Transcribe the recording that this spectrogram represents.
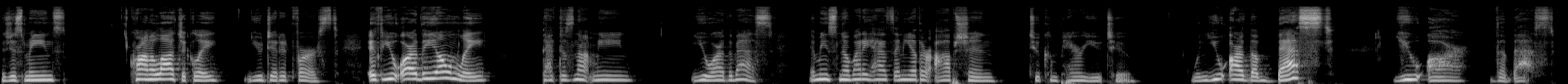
It just means Chronologically, you did it first. If you are the only, that does not mean you are the best. It means nobody has any other option to compare you to. When you are the best, you are the best.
